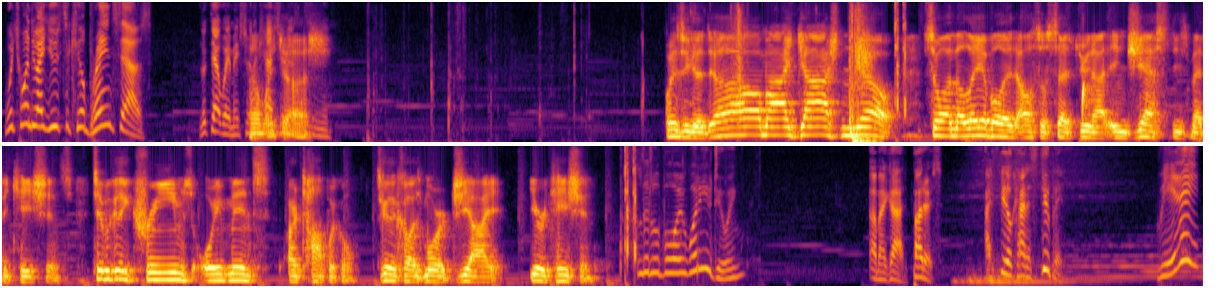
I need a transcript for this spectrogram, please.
Which one do I use to kill brain cells? Look that way, make sure Oh the my gosh. What is he gonna do? Oh my gosh, no. So on the label, it also says do not ingest these medications. Typically, creams, ointments are topical. It's gonna cause more GI irritation. Little boy, what are you doing? Oh my god, Butters. I feel kind of stupid. Really?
